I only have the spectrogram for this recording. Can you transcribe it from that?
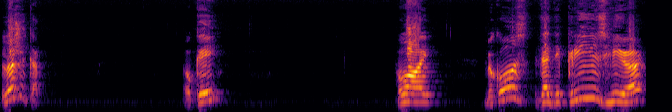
logical. Okay? Why? Because the decrease here,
